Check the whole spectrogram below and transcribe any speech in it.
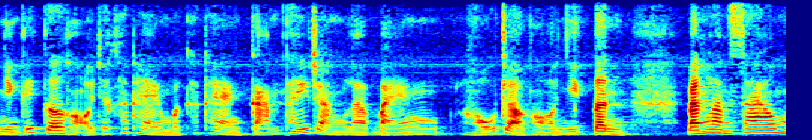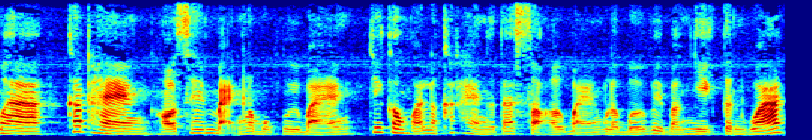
những cái cơ hội cho khách hàng. Mà khách hàng cảm thấy rằng là bạn hỗ trợ họ nhiệt tình. Bạn làm sao mà khách hàng họ xem bạn là một người bạn chứ không phải là khách hàng người ta sợ bạn là bởi vì bạn nhiệt tình quá.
